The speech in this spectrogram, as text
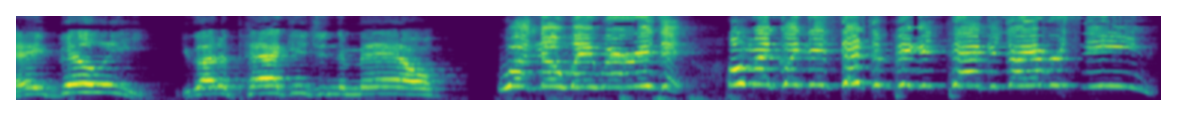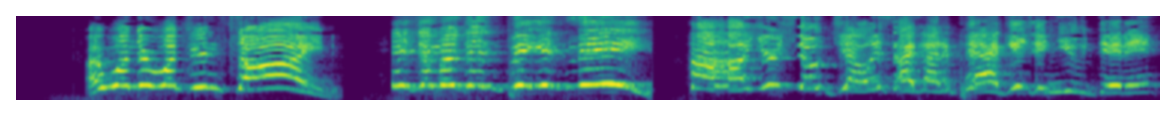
Hey, Billy, you got a package in the mail. What? No way, where is it? Oh my goodness, that's the biggest package I ever seen! I wonder what's inside! It's almost as big as me! Haha, you're so jealous I got a package and you didn't!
